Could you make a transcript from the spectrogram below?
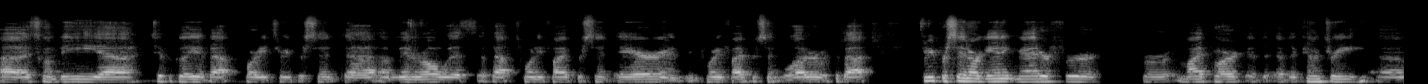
Uh, it's going to be uh, typically about 43% uh, mineral with about 25% air and 25% water with about 3% organic matter for for my part of the, of the country, uh,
